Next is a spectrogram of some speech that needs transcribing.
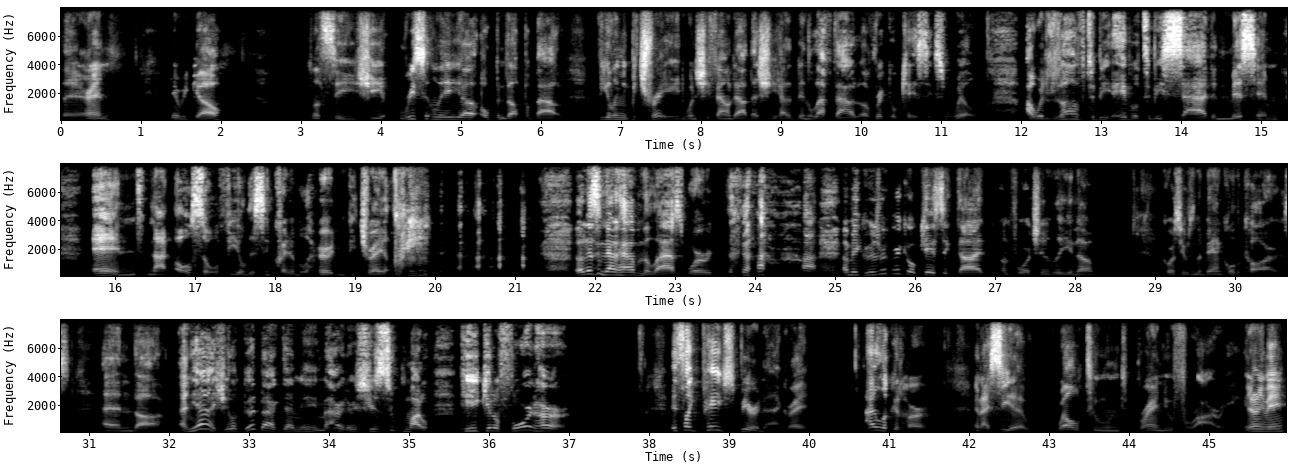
there. And here we go. Let's see. She recently uh, opened up about feeling betrayed when she found out that she had been left out of Ric Ocasek's will. I would love to be able to be sad and miss him and not also feel this incredible hurt and betrayal. well, isn't that having the last word? I mean, because Rick, Ric Ocasek died, unfortunately, you know. Of course, he was in the band called The Cars and uh and yeah, she looked good back then. Me married her. She's a supermodel. He could afford her. It's like Paige Spiranac, right? I look at her and I see a well-tuned brand new Ferrari. You know what I mean?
